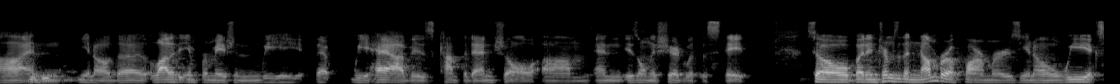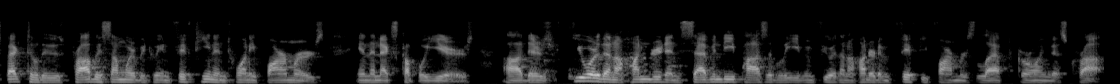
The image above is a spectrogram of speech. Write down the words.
Uh, and mm-hmm. you know the a lot of the information we that we have is confidential um, and is only shared with the state so, but in terms of the number of farmers, you know, we expect to lose probably somewhere between 15 and 20 farmers in the next couple years. Uh, there's fewer than 170, possibly even fewer than 150 farmers left growing this crop.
